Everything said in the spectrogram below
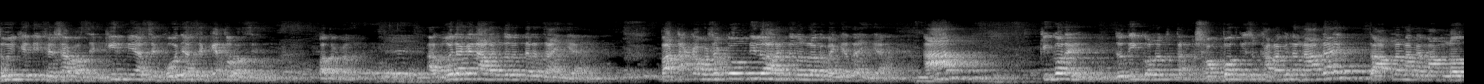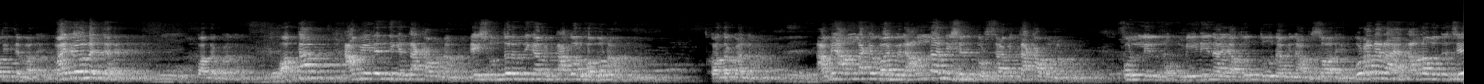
দুই কেজি আছে কিরমি আছে আছে, কেতর আছে। কথা বলে আর গেলে আরেকজনের দ্বারা যাই গিয়া। বা টাকা পয়সা কম দিল আরেকজনের ভাইয়া যাই গিয়া। আর কি করে? যদি কোনো সম্পদ কিছু খারাপিনা না দেয়, তো আপনার নামে মামলাও দিতে পারে। মাইরেও কথা অর্থাৎ আমি এটার দিকে তাকাবো না। এই সুন্দরের দিকে আমি পাগল হব না। কথা না? আমি আল্লাহকে ভয় করি, আল্লাহ নিষেধ করছে, আমি তাকাবো না। কুল্লিল মুমিনিনা ইয়াগুদ্দুনা মিন আবসারিহিম। কোরআনের আয়াত, আল্লাহ বলতেছে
